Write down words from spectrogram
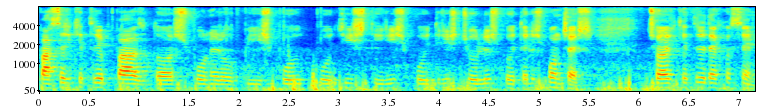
পাঁচের ক্ষেত্রে পাঁচ, দশ, পনেরো, বিশ পঁচিশ, তিরিশ, পঁয়ত্রিশ, চল্লিশ, পঁয়তাল্লিশ, পঞ্চাশ। ছয়ের ক্ষেত্রে দেখো সেম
